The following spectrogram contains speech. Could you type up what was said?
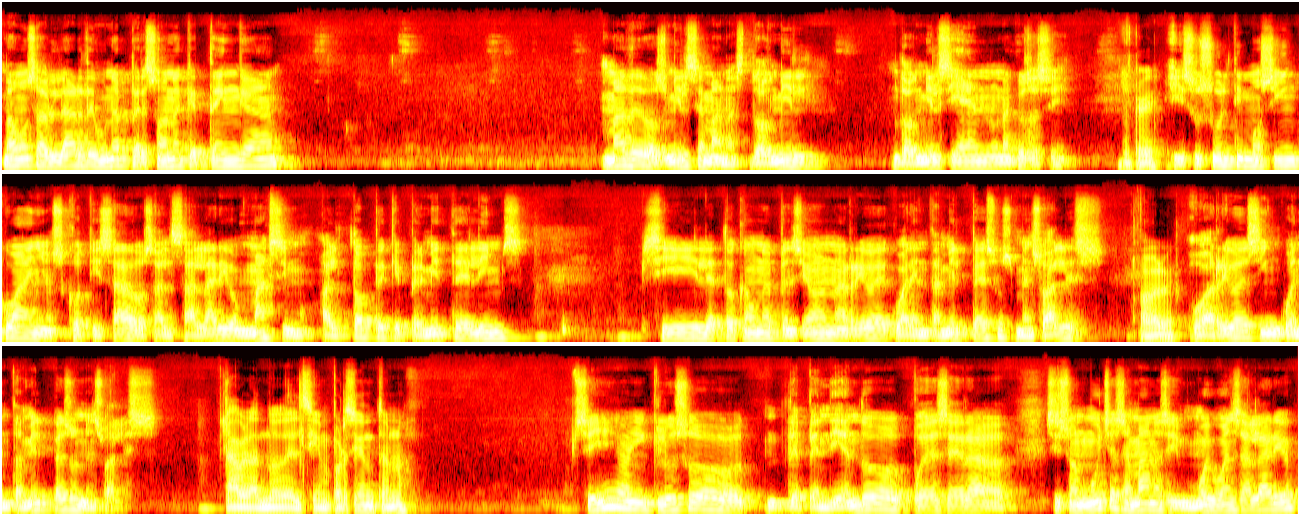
Vamos a hablar de una persona que tenga más de 2.000 semanas, 2.000, 2.100, una cosa así. Y sus últimos cinco años cotizados al salario máximo, al tope que permite el IMSS, sí le toca una pensión arriba de 40 mil pesos mensuales. O arriba de 50 mil pesos mensuales. Hablando del 100%, ¿no? Sí, o incluso dependiendo, puede ser, a, si son muchas semanas y muy buen salario,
